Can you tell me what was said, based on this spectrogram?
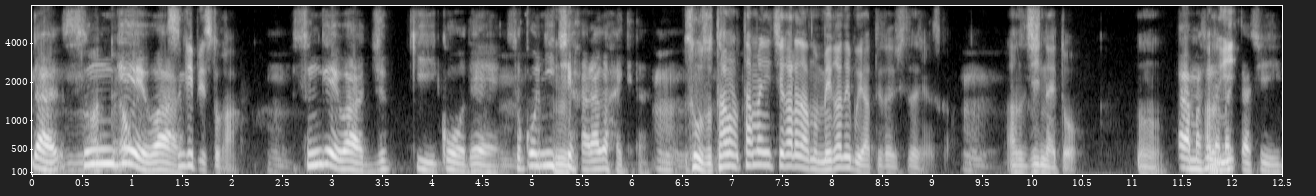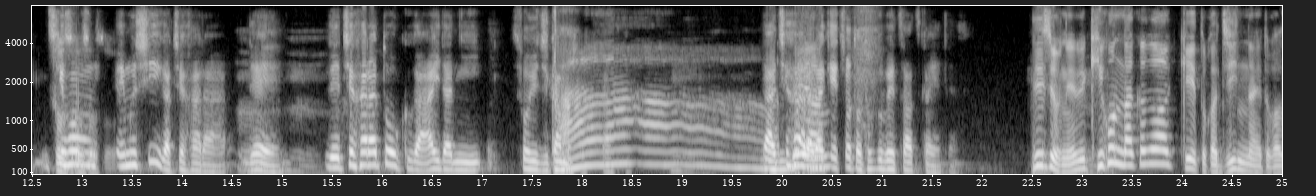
だから、すんげえは、すんげえベストが。うん。すんげえは10期以降で、うんそこに千原が入ってた。うん。そうそう、た、たまに千原であのメガネ部やってたりしてたじゃないですか。うん。あの陣内と。うん。あ、まあそんなのったし、基本 MC が千原で、うんで、千原トークが間にそういう時間も取った。あだから千原だけちょっと特別扱いやったんです。ですよね。で基本中川家とか陣内とか、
